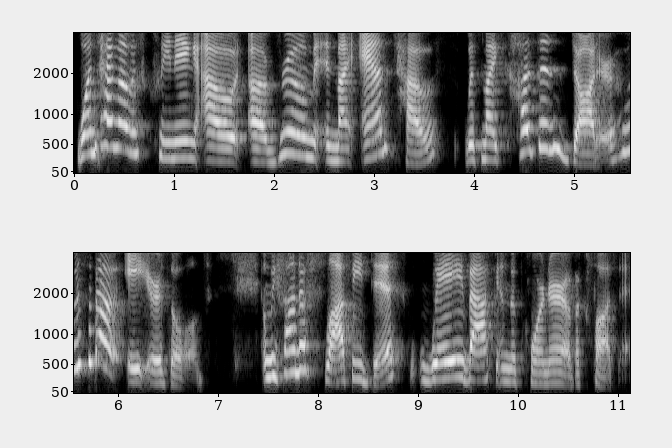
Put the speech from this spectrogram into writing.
One time I was cleaning out a room in my aunt's house with my cousin's daughter, who was about eight years old and we found a floppy disk way back in the corner of a closet.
